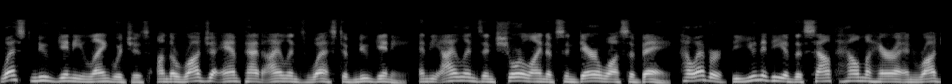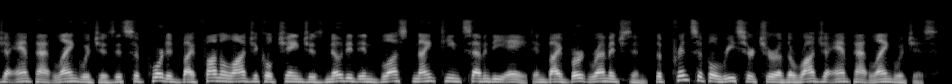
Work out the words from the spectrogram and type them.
West New Guinea languages, on the Raja Ampat Islands west of New Guinea, and the islands and shoreline of Cenderawasih Bay. However, the unity of the South Halmahera and Raja Ampat languages is supported by phonological changes noted in Blust 1978 and by Bert Remijsen, the principal researcher of the Raja Ampat languages.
